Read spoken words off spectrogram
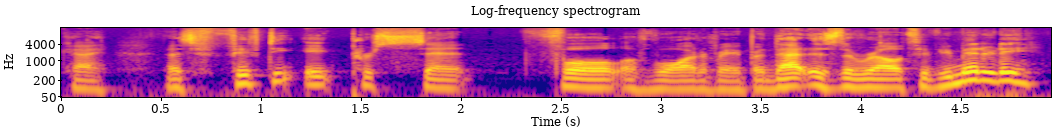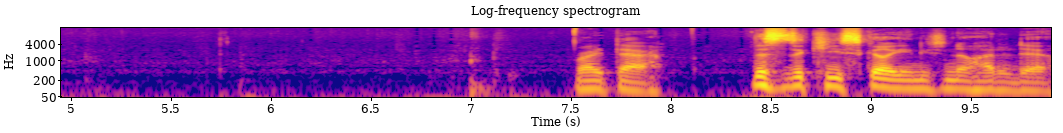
okay? That's 58% full of water vapor. That is the relative humidity right there. This is a key skill you need to know how to do.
